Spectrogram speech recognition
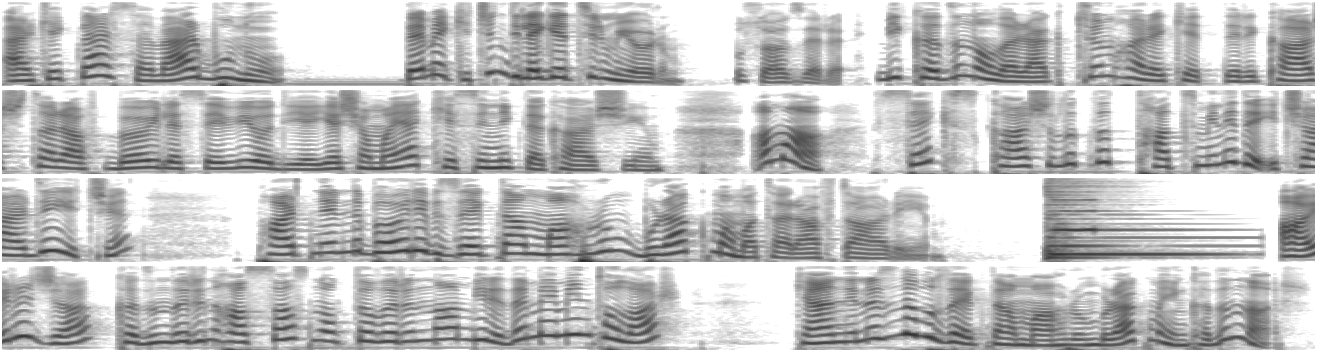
Erkekler sever bunu. Demek için dile getirmiyorum bu sözleri. Bir kadın olarak tüm hareketleri karşı taraf böyle seviyor diye yaşamaya kesinlikle karşıyım. Ama seks karşılıklı tatmini de içerdiği için partnerini böyle bir zevkten mahrum bırakmama taraftarıyım. Ayrıca kadınların hassas noktalarından biri de memintolar. Kendinizi de bu zevkten mahrum bırakmayın kadınlar.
